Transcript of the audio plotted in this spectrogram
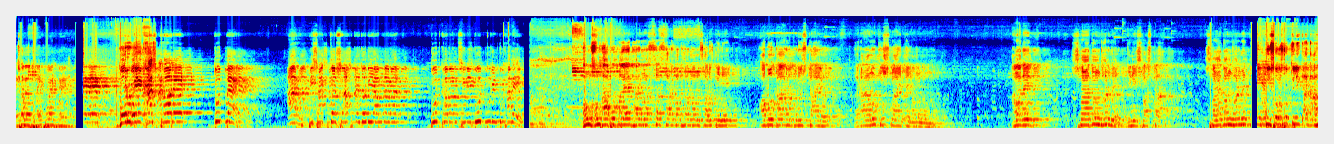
মেছাদা ফাইভ পয়েন্ট গরুকে ঘাস খাওয়ালে দুধ দেয়। আর বিষাক্ত সাপকে যদি আপনারা দুধ খাবার ছিনি দুধ কিন্তু খাবে। সংস্থাপকায় ধর্মস্য সর্বধর্ম স্বরূপিণে অবতার বরিষ্ঠায় রামকৃষ্ণায় তে নমঃ নমঃ। আমাদের সনাতন ধর্মের যিনি স্রষ্টা সনাতন ধর্মের একটি শোকলিকা দাহ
